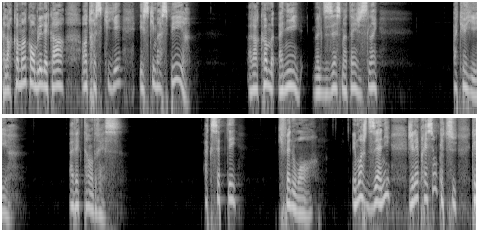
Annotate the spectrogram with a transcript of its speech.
Alors comment combler l'écart entre ce qui est et ce qui m'aspire? Alors comme Annie me le disait ce matin, Ghislain, accueillir avec tendresse. Accepter qui fait noir. Et moi, je disais, Annie, j'ai l'impression que tu que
